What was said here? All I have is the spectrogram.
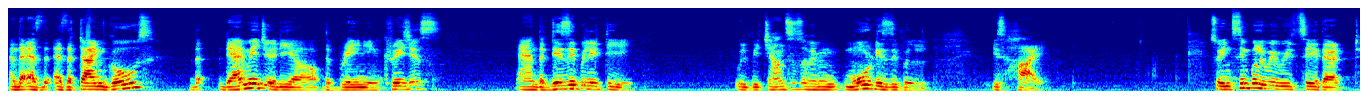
And as the, as the time goes, the damage area of the brain increases, and the disability will be chances of having more disable is high. So in simple way, we would say that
